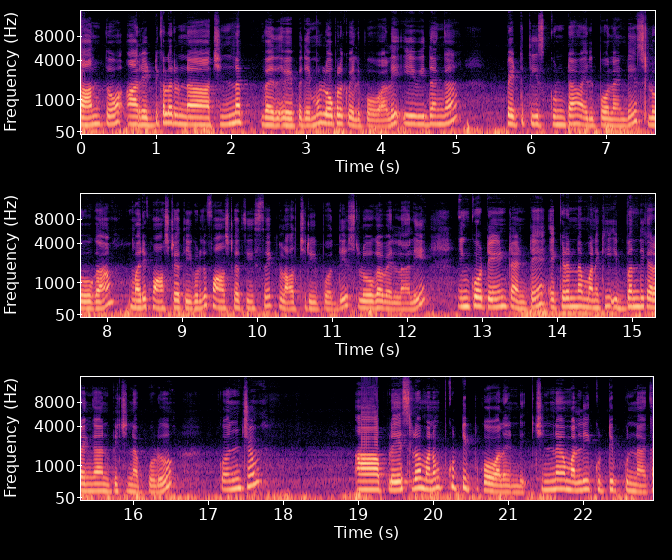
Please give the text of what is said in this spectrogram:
దాంతో ఆ రెడ్ కలర్ ఉన్న చిన్న వేపదేమో లోపలికి వెళ్ళిపోవాలి. ఈ విధంగా పెట్టి తీసుకుంటా వెళ్ళిపోవాలండి. స్లోగా మరి ఫాస్ట్గా తీయకూడదు. ఫాస్ట్గా తీస్తే క్లాత్ చిరిగిపోద్ది. స్లోగా వెళ్ళాలి. ఇంకోటి ఏంటంటే ఎక్కడన్నా మనకి ఇబ్బందికరంగా అనిపించినప్పుడు కొంచెం ఆ ప్లేస్లో మనం కుట్టిప్పుకోవాలండి. చిన్న మళ్ళీ కుట్టిప్పుకున్నాక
